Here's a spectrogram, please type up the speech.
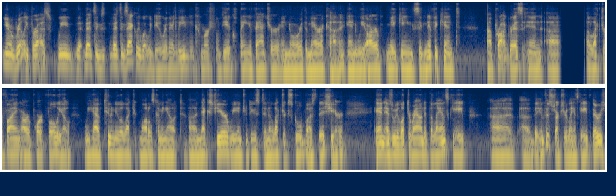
you know, really for us, we that's ex- that's exactly what we do. We're the leading commercial vehicle manufacturer in North America, and we are making significant uh, progress in uh, electrifying our portfolio. We have two new electric models coming out uh, next year. We introduced an electric school bus this year, and as we looked around at the landscape, uh, uh, the infrastructure landscape, there's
